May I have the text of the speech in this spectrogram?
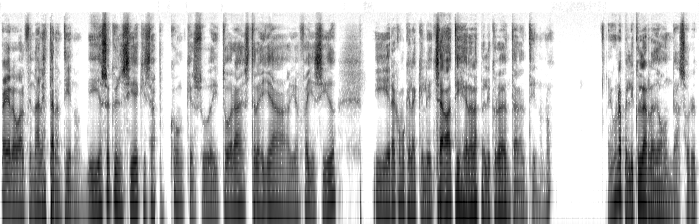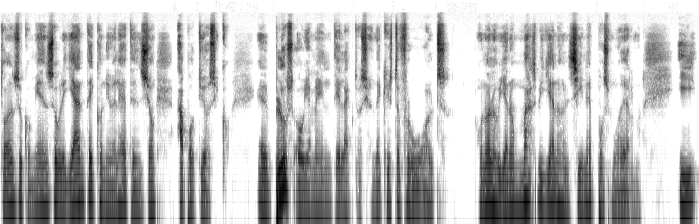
pero al final es Tarantino. Y eso coincide quizás con que su editora estrella había fallecido y era como que la que le echaba tijera a la película de Tarantino, ¿no? Es una película redonda, sobre todo en su comienzo, brillante y con niveles de tensión apoteósico. El plus, obviamente, la actuación de Christopher Waltz, uno de los villanos más villanos del cine postmoderno. Y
